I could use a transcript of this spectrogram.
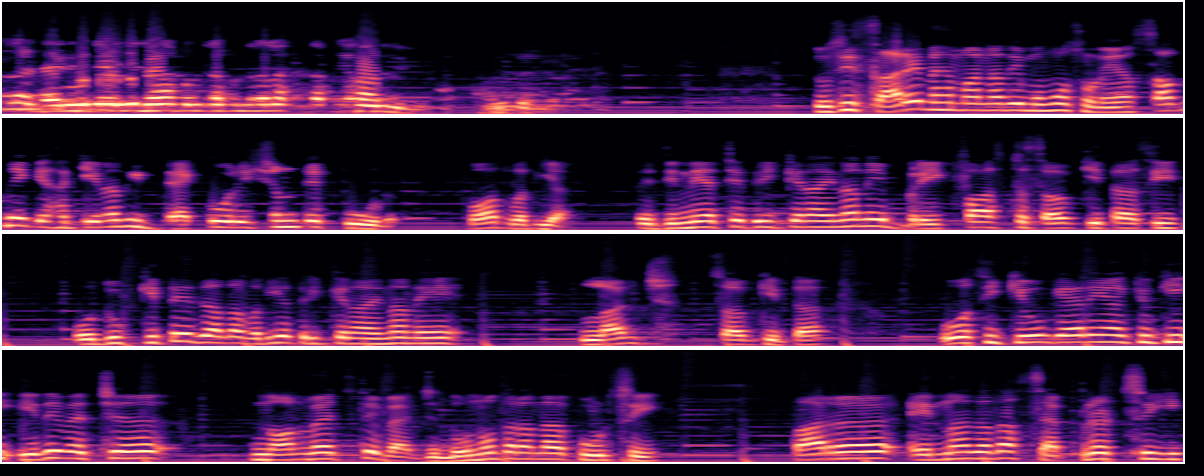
ਉਹਦਾ ਡਾਈਨਿੰਗ ਟੇਬਲ ਦੀ ਜਗ੍ਹਾ 15 15 ਲੱਖ ਦਾ ਪਿਆ। ਹਾਂਜੀ ਤੁਸੀਂ ਸਾਰੇ ਮਹਿਮਾਨਾਂ ਦੇ ਮੂੰਹੋਂ ਸੁਣਿਆ ਸਭ ਨੇ ਕਿਹਾ ਕਿ ਇਹਨਾਂ ਦੀ ਡੈਕੋਰੇਸ਼ਨ ਤੇ ਫੂਡ ਬਹੁਤ ਵਧੀਆ। ਤੇ ਜਿੰਨੇ ਅੱਛੇ ਤਰੀਕੇ ਨਾਲ ਇਹਨਾਂ ਨੇ ਬ੍ਰੇਕਫਾਸਟ ਸਰਵ ਕੀਤਾ ਸੀ ਉਦੋਂ ਕਿਤੇ ਜ਼ਿਆਦਾ ਵਧੀਆ ਤਰੀਕੇ ਨਾਲ ਇਹਨਾਂ ਨੇ ਲੰਚ ਸਰਵ ਕੀਤਾ। ਉਹ ਅਸੀਂ ਕਿਉਂ ਕਹਿ ਰਹੇ ਹਾਂ? ਕਿਉਂਕਿ ਇਹਦੇ ਵਿੱਚ ਨਾਨ ਵੈਜ ਤੇ ਵੈਜ ਦੋਨੋਂ ਤਰ੍ਹਾਂ ਦਾ ਫੂਡ ਸੀ। ਪਰ ਇੰਨਾ ਜ਼ਿਆਦਾ ਸੈਪਰੇਟ ਸੀ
